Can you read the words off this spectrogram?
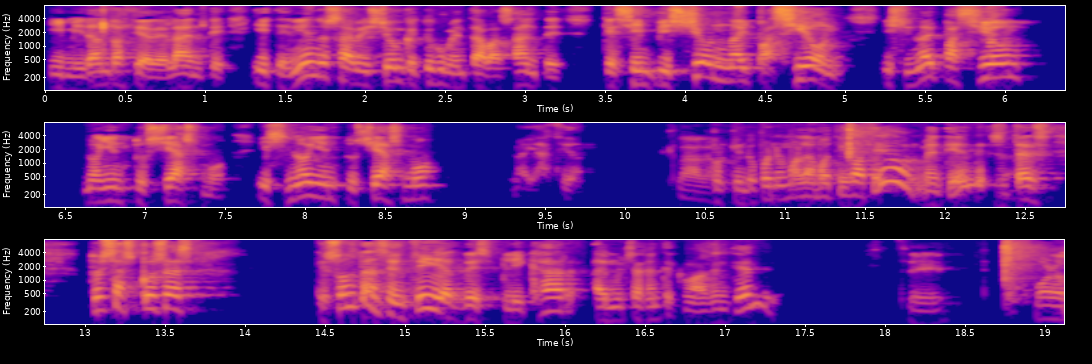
y mirando hacia adelante. Y teniendo esa visión que tú comentabas antes, que sin visión no hay pasión. Y si no hay pasión, no hay entusiasmo. Y si no hay entusiasmo, no hay acción. Claro. Porque no ponemos la motivación, ¿me entiendes? Entonces, todas esas cosas que son tan sencillas de explicar, hay mucha gente que no las entiende. Sí. Bueno,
